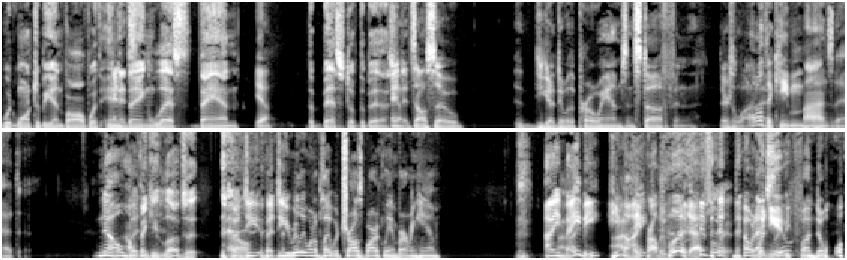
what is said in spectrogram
would want to be involved with anything less than yeah, the best of the best. and it's also you got to deal with the proams and stuff, and there's a lot. I don't that. think he minds that. no, I don't think he loves it. but do you, but do you really want to play with Charles Barkley in Birmingham? I mean, maybe he I- might. he probably would. Absolutely. that would Wouldn't actually you? be fun to watch.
